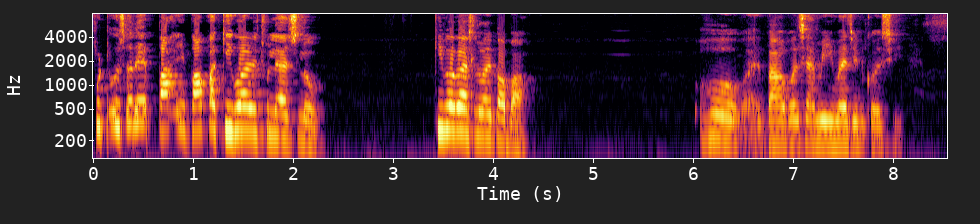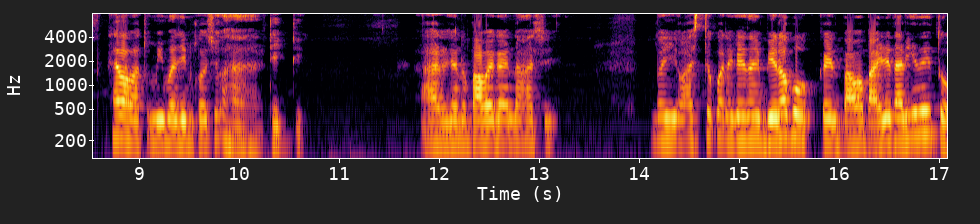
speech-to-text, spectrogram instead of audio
ফুটে বসে রে ভাই, বাবা, কী করে চলে আসলো? কীভাবে আসলো, ভাই, বাবা? ও বাবা বলছে, আমি ইমাজিন করেছি। হ্যাঁ বাবা, তুমি ইমাজিন করেছ? হ্যাঁ হ্যাঁ ঠিক ঠিক। আর যেন বাবা এখানে না আসে। ভাই আসতে পারে গাইজ আমি বেরোবো। বাবা বাইরে দাঁড়িয়ে নেই তো।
